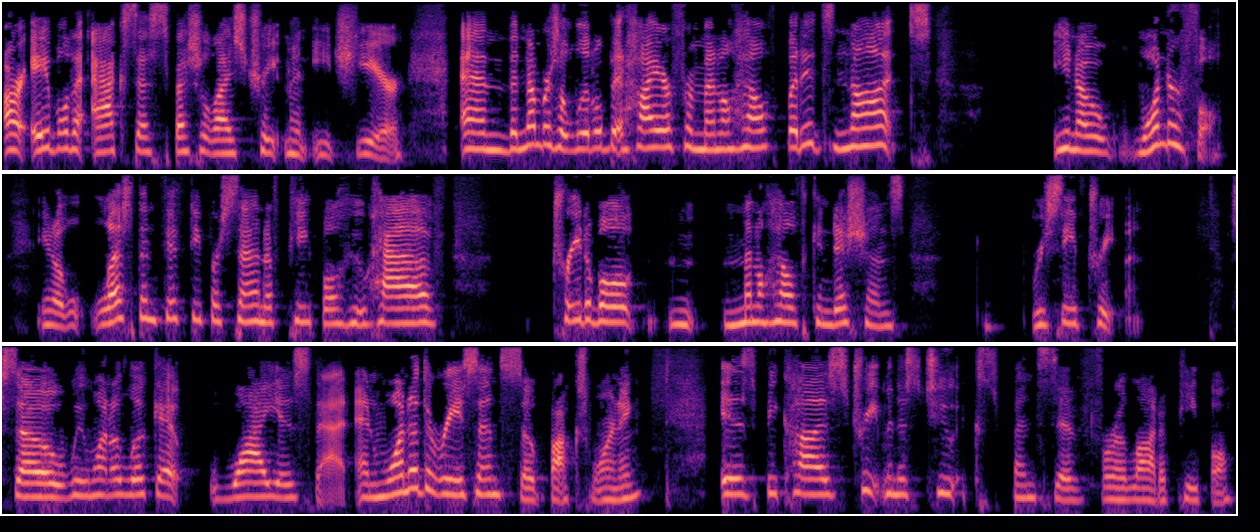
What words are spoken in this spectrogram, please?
are able to access specialized treatment each year. And the number's a little bit higher for mental health but it's not you know wonderful. You know less than 50 percent of people who have treatable mental health conditions receive treatment. So we want to look at why is that? And one of the reasons soapbox warning is because treatment is too expensive for a lot of people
